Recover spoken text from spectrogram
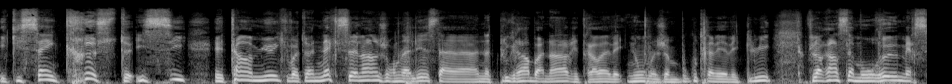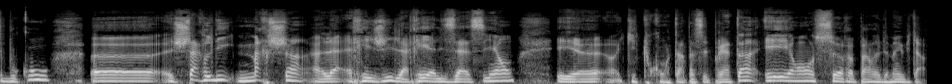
et qui s'incruste ici. Et tant mieux qu'il va être un excellent journaliste à notre plus grand bonheur. Il travaille avec nous. Moi, j'aime beaucoup travailler avec lui. Florence Lamoureux, merci beaucoup. Euh, Charlie Marchand à la régie, la réalisation et euh, qui est tout content parce que c'est le printemps. Et on se reparle demain 8 heures.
